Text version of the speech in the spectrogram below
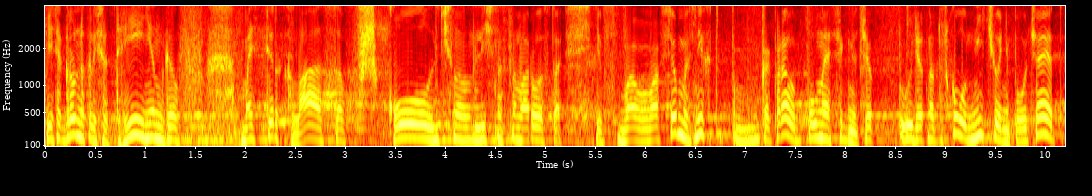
есть огромное количество тренингов, мастер-классов, школ личного, личностного роста. И во, во всем из них, как правило, полная фигня. Человек уйдет на эту школу, ничего не получает,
